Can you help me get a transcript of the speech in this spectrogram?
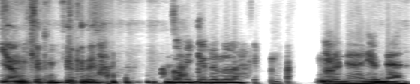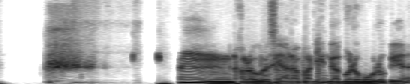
Yang mikir-mikir deh. Gue mikir dulu lah. Yaudah, yaudah. Hmm, kalau gue sih harapannya nggak muluk-muluk ya.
